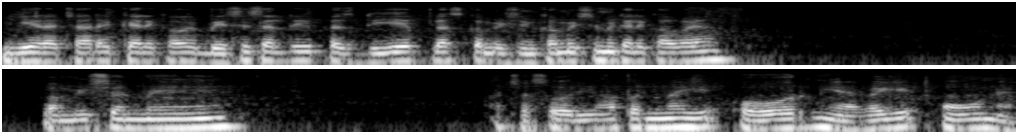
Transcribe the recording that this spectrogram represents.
ये रचा रहे क्या लिखा हुआ है? Basic salary plus D A plus commission commission में क्या लिखा हुआ है? कमीशन में अच्छा सॉरी यहाँ पर ना ये और नहीं आएगा, ये ऑन है।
